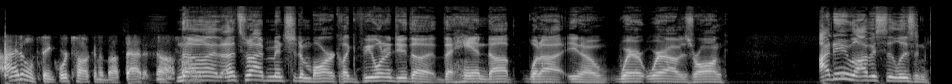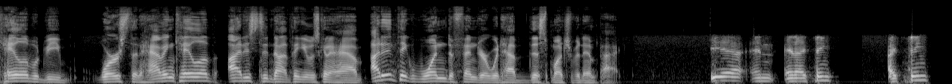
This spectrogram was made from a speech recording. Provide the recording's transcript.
I don't think we're talking about that enough. No, I- that's what I mentioned to Mark. Like, if you want to do the the hand up, what I you know where where I was wrong, I knew obviously losing Caleb would be worse than having Caleb. I just did not think it was going to have. I didn't think one defender would have this much of an impact. Yeah, and and I think I think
